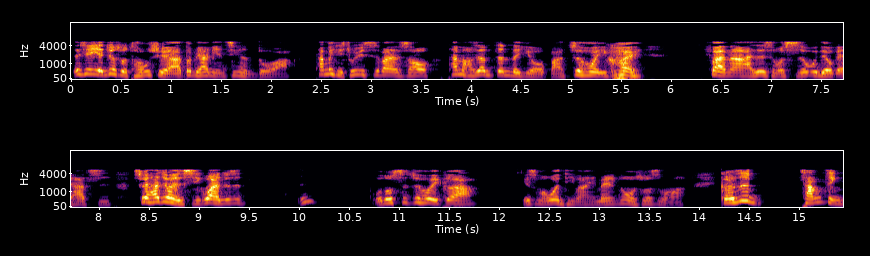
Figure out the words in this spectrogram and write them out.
那些研究所同学啊，都比他年轻很多啊。他们一起出去吃饭的时候，他们好像真的有把最后一块饭啊，还是什么食物留给他吃，所以他就很习惯，就是嗯，我都吃最后一个啊，有什么问题吗？也没人跟我说什么啊。可是场景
